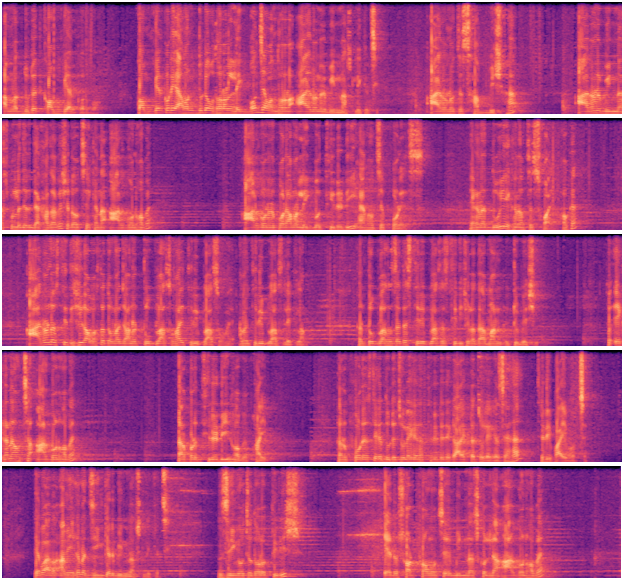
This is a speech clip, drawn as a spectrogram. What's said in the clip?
আমরা দুটোকে কম্পেয়ার করব। কম্পেয়ার করে এমন দুটো উদাহরণ লিখব, যেমন ধরুন আয়রনের বিন্যাস লিখেছি। আয়রন হচ্ছে ছাব্বিশ হ্যাঁ? আয়রনের বিন্যাস করলে যেটা দেখা যাবে, সেটা হচ্ছে এখানে আর্গন হবে। আর্গনের পরে আমরা লিখব থ্রি ডি অ্যান্ড হচ্ছে ফোর এস এখানে দুই, এখানে হচ্ছে ছয়, ওকে? আয়রনের স্থিতিশীল অবস্থা তোমরা জানো টু প্লাস হয় থ্রি প্লাস হয় আমি থ্রি প্লাস লিখলাম। কারণ টু প্লাসের সাথে থ্রি প্লাসের স্থিতিশীলতা মান একটু বেশি। তো এখানে হচ্ছে আর্গন হবে, তারপরে থ্রি ডি হবে ফাইভ কারণ ফোর এস থেকে দুটো চলে গেছে থ্রি ডি থেকে আরেকটা চলে গেছে হ্যাঁ? থ্রি ডি ফাইভ হচ্ছে। এবার আমি এখানে জিঙ্কের বিন্যাস লিখেছি। জিঙ্ক হচ্ছে ধরো তিরিশ এটা শর্ট ফর্ম হচ্ছে বিন্যাস করলে আর্গন হবে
